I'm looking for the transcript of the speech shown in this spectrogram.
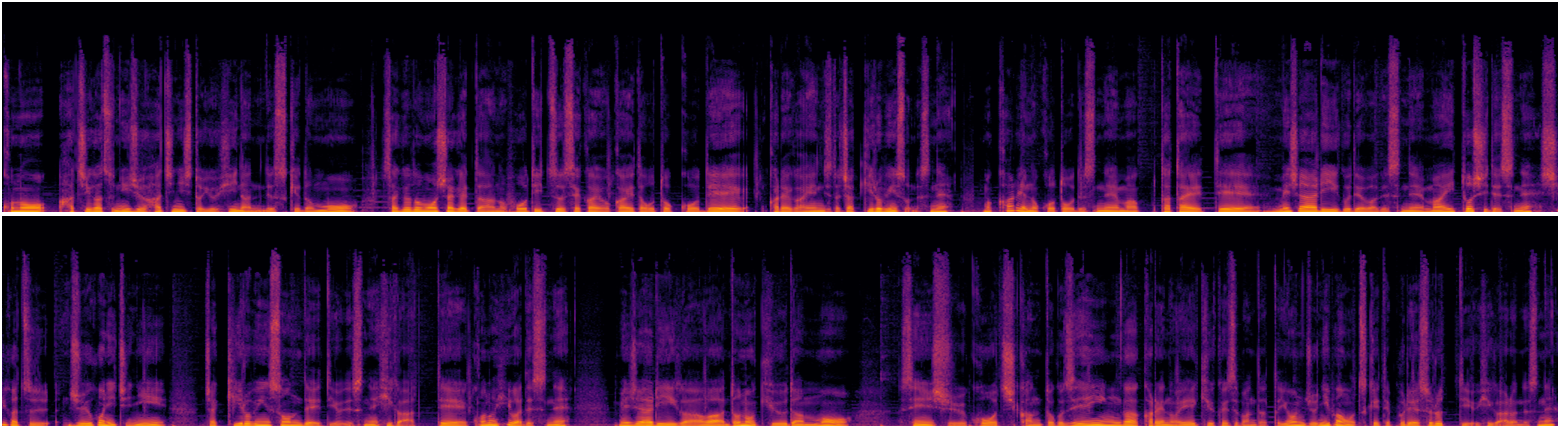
この8月28日という日なんですけども、先ほど申し上げたあの42世界を変えた男で、彼が演じたジャッキー・ロビンソンですね。まあ、彼のことをですね、まあ、称えて、メジャーリーグではですね、毎年ですね、4月15日に、ジャッキー・ロビンソンデーというですね、日があって、この日はですね、メジャーリーガーはどの球団も選手、コーチ、監督全員が彼の永久欠番だった42番をつけてプレーするっていう日があるんですね。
